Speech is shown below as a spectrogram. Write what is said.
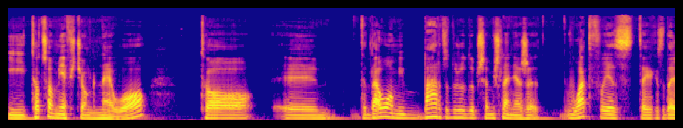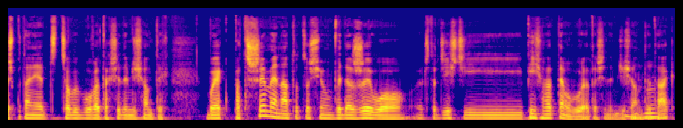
I to, co mnie wciągnęło, to, y, to dało mi bardzo dużo do przemyślenia, że łatwo jest, tak jak zadajesz pytanie, co by było w latach 70., bo jak patrzymy na to, co się wydarzyło 40, 50 lat temu były lata 70., Mhm. tak?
